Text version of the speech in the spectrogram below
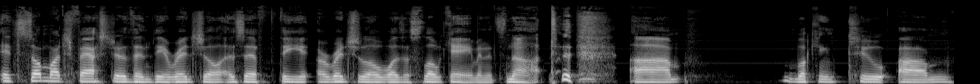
it's so much faster than the original as if the original was a slow game and it's not. Um looking to um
